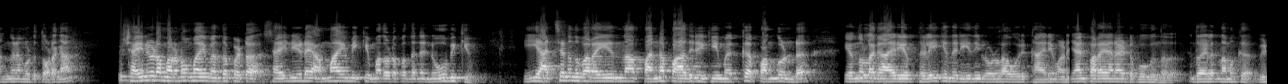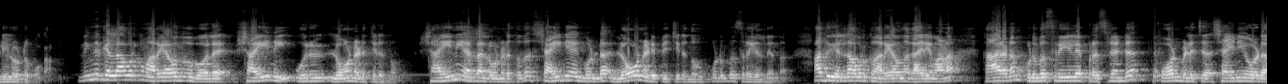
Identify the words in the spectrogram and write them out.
അങ്ങനെ അങ്ങോട്ട് തുടങ്ങാം. ഷൈനിയുടെ മരണവുമായി ബന്ധപ്പെട്ട് ഷൈനിയുടെ അമ്മായിമ്മയ്ക്കും അതോടൊപ്പം തന്നെ നോബിക്കും ഈ അച്ഛനെന്ന് പറയുന്ന പന്നപ്പാതിരിക്കും ഒക്കെ പങ്കുണ്ട്. എന്നുള്ള കാര്യം തെളിയിക്കുന്ന രീതിയിലുള്ള ഒരു കാര്യമാണ് ഞാൻ പറയാനായിട്ട് പോകുന്നത്. എന്തായാലും നമുക്ക് വീഡിയോയിലോട്ട് പോകാം. നിങ്ങൾക്ക് എല്ലാവർക്കും അറിയാവുന്നതുപോലെ ഷൈനി ഒരു ലോൺ എടുത്തിരുന്നു. ഷൈനി അല്ല ലോൺ എടുത്തത്. ഷൈനിയും കൊണ്ട് ലോൺ എടുപ്പിച്ചിരുന്നു കുടുംബശ്രീയിൽ നിന്ന്. അത് എല്ലാവർക്കും അറിയാവുന്ന കാര്യമാണ്. കാരണം കുടുംബശ്രീയിലെ പ്രസിഡന്റ് ഫോൺ വിളിച്ച് ഷൈനിയോട്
